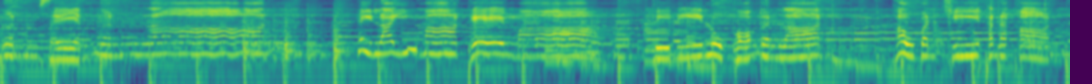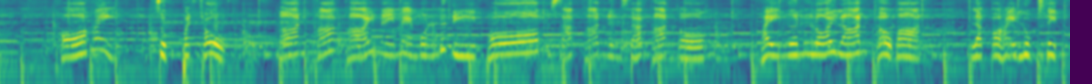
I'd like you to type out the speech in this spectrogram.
เงินเศษเงินล้าน ให้ไหลมาเทมา ปีนี้ลูกของเงินล้าน เข้าบัญชีธนาคาร ขอให้สุขโชค การค้าขายในแม่มนฤดีพร้อมสาขาหนึ่งสาขาสองให้เงินร้อยล้านเข้าบ้าน แล้วก็ให้ลูกศิษย์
